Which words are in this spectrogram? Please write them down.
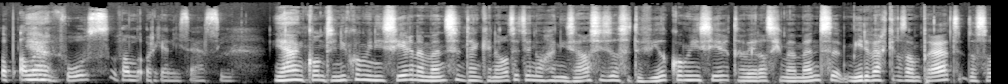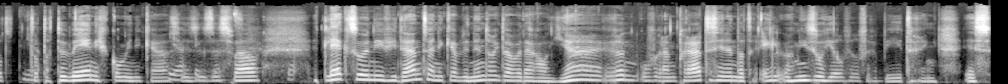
op alle niveaus van de organisatie. Ja, en continu communiceren. En mensen denken altijd in organisaties dat ze te veel communiceren. Terwijl als je met mensen, medewerkers aan praat, dat, dat, dat er te weinig communicatie is. Dus is wel, het lijkt zo evident. En ik heb de indruk dat we daar al jaren over aan het praten zijn. En dat er eigenlijk nog niet zo heel veel verbetering is.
